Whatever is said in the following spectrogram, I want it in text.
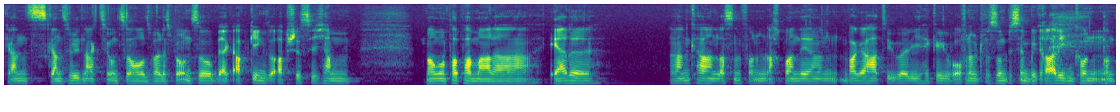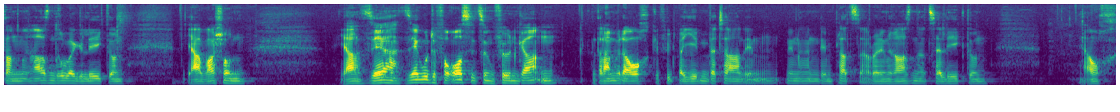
ganz, ganz wilden Aktion zu Hause, weil das bei uns so bergab ging, so abschüssig, haben Mama und Papa mal da Erde rankarren lassen von einem Nachbarn, der einen Bagger hatte, über die Hecke geworfen, damit wir es so ein bisschen begradigen konnten und dann einen Rasen drüber gelegt. Und ja, war schon ja, sehr, sehr gute Voraussetzungen für einen Garten. Und dann haben wir da auch gefühlt bei jedem Wetter den, den, den Platz da oder den Rasen da zerlegt und ja, auch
